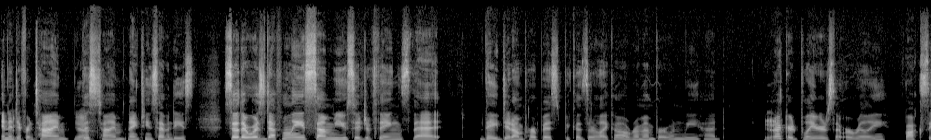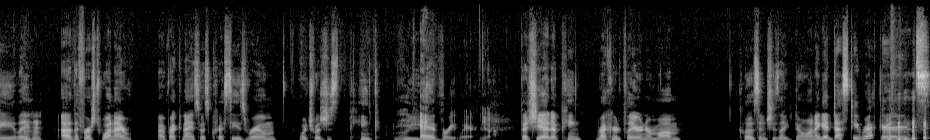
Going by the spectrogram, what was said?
in a different time. Yeah. This time 1970s. So there was definitely some usage of things that they did on purpose because they're like, "Oh, remember when we had Yeah. record players that were really boxy like Mhm. uh, the first one I, I recognized was Chrissy's room, which was just pink Oy. everywhere. Yeah. But she had a pink record player, and her mom closed, and she's like, "Don't want to get dusty records."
